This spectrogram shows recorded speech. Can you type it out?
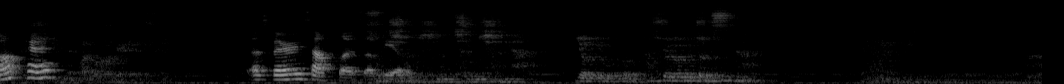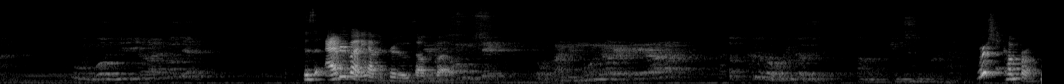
Okay. Very selfless of you. Does everybody have to prove themselves though? Where'd she come from?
